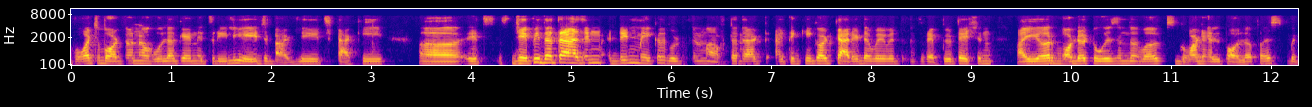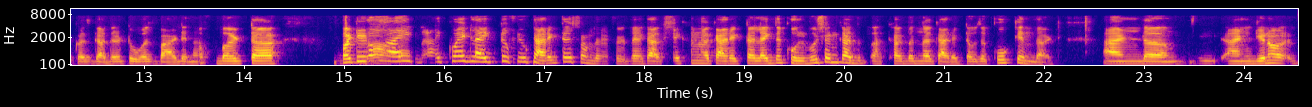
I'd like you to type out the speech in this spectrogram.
watched Border on a whole again. It's really aged badly. It's tacky. Uh, it's JP Dutta hasn't didn't make a good film after that. I think he got carried away with his reputation. I hear Border 2 is in the works. God help all of us because Gadar 2 was bad enough. But uh, but you know, I I quite liked a few characters from that film, like the Akshay Khanna character, like the Kulbhushan Kharbanda character was a cook in that and um, and you know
